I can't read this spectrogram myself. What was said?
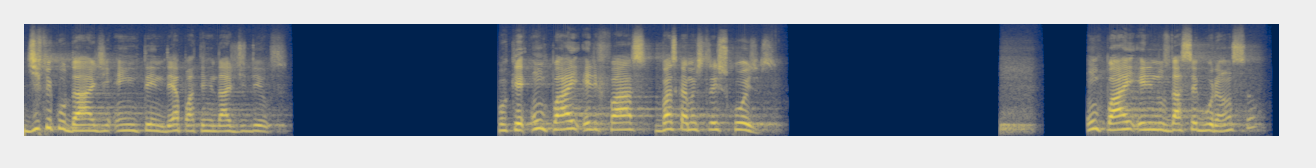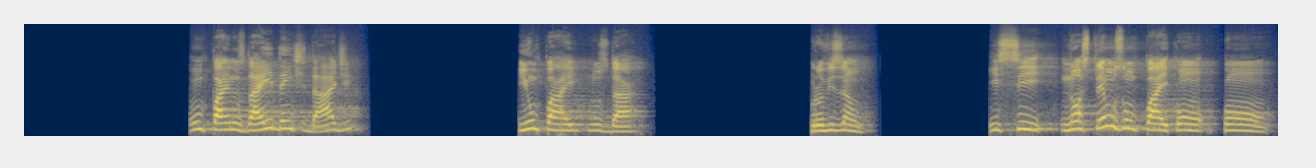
dificuldade em entender a paternidade de Deus. Porque um pai, ele faz basicamente três coisas. Um pai, ele nos dá segurança. Um pai nos dá identidade. E um pai nos dá provisão. E se nós temos um pai com, com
